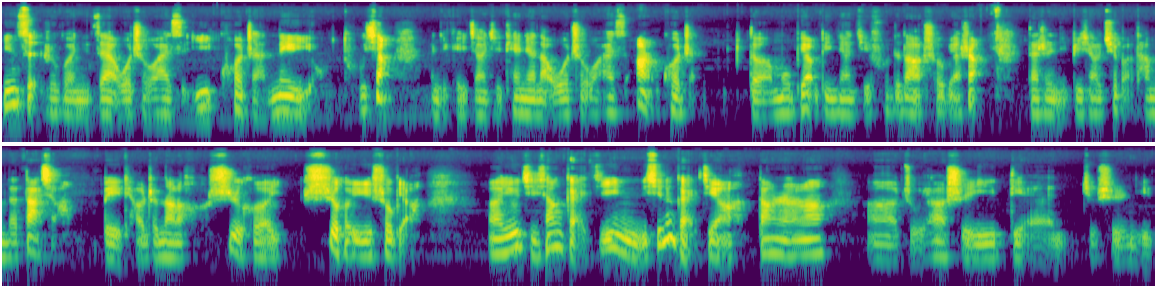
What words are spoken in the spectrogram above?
因此，如果你在 WatchOS 一扩展内有图像，那你可以将其添加到 WatchOS 二扩展的目标，并将其复制到手表上。但是你必须要确保它们的大小被调整到了适合适合于手表。啊，有几项改进，新的改进啊，当然了，啊，主要是一点就是你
